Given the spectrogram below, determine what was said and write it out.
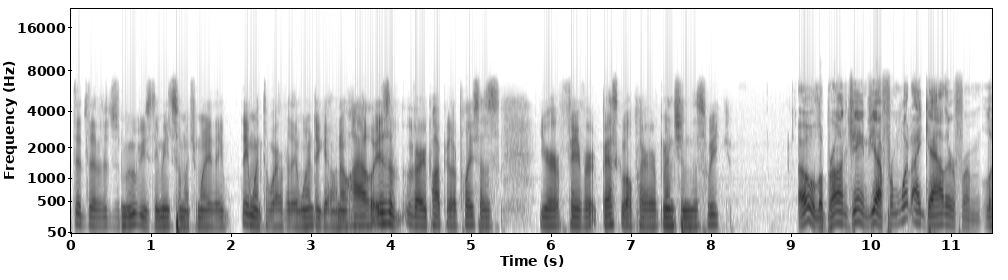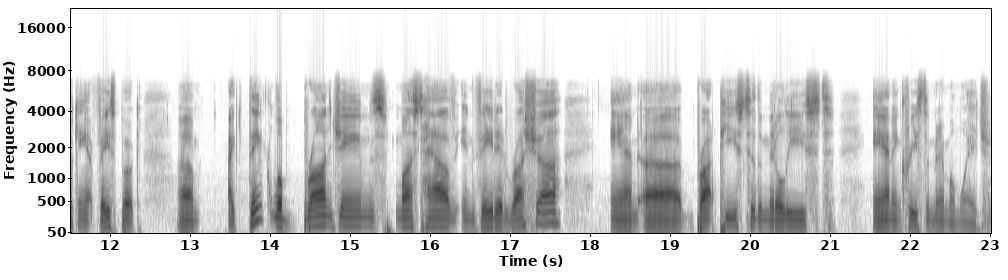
did those movies, they made so much money they they went to wherever they wanted to go. And Ohio is a very popular place, as your favorite basketball player mentioned this week. oh, LeBron James. Yeah, from what I gather from looking at Facebook, um, I think LeBron James must have invaded Russia and uh, brought peace to the Middle East and increased the minimum wage.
